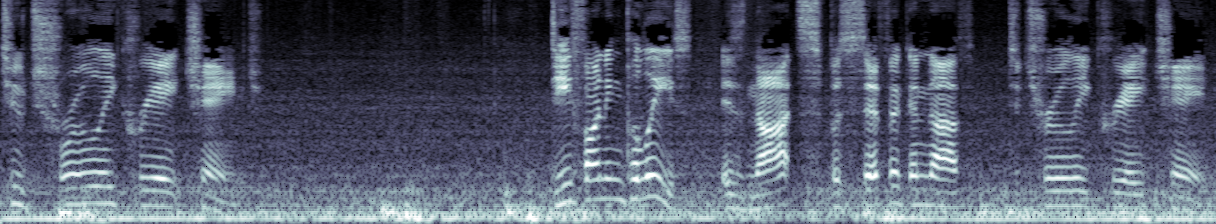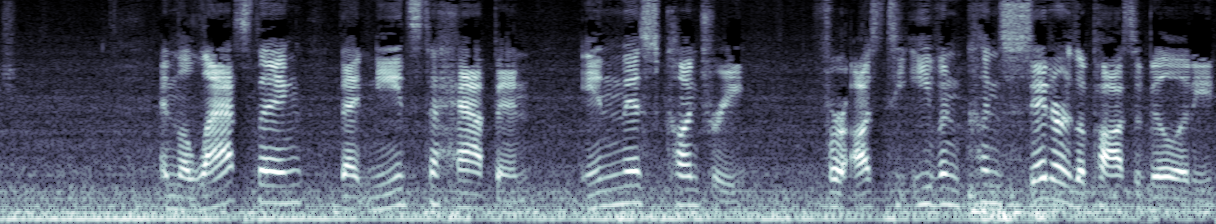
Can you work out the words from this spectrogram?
to truly create change. Defunding police is not specific enough to truly create change. And the last thing that needs to happen in this country for us to even consider the possibility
